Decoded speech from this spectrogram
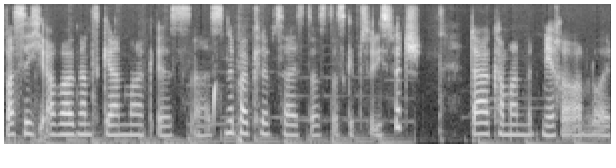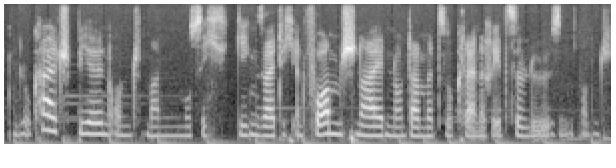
Was ich aber ganz gern mag, ist äh, Snipper Clips heißt das. Das gibt es für die Switch. Da kann man mit mehreren Leuten lokal spielen und man muss sich gegenseitig in Formen schneiden und damit so kleine Rätsel lösen. Und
